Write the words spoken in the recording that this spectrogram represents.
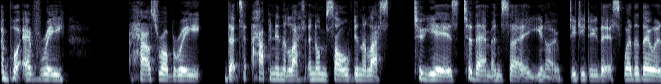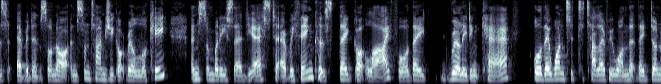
and put every house robbery that happened in the last and unsolved in the last two years to them and say, you know, did you do this? Whether there was evidence or not. And sometimes you got real lucky and somebody said yes to everything because they got life or they really didn't care. Or they wanted to tell everyone that they'd done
